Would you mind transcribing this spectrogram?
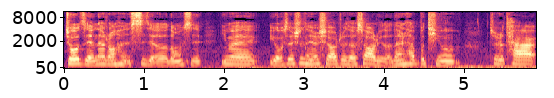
纠结那种很细节的东西，因为有些事情是需要追求效率的。但是他不听。就是他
